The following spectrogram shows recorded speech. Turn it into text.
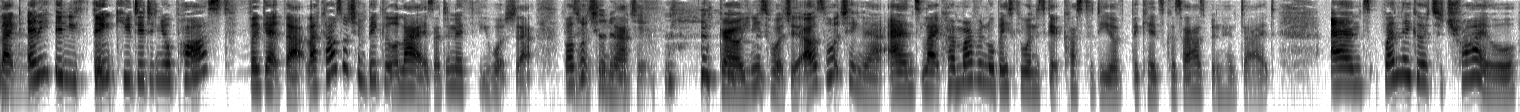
Like anything you think you did in your past, forget that. Like I was watching Big Little Lies. I don't know if you watched that, but I was No, watching that watch girl you need to watch it i was watching that and like her mother-in-law basically wanted to get custody of the kids because her husband had died and when they go to trial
